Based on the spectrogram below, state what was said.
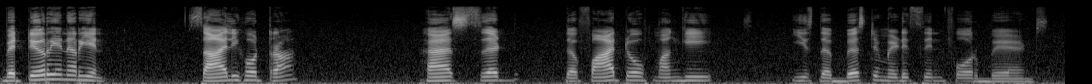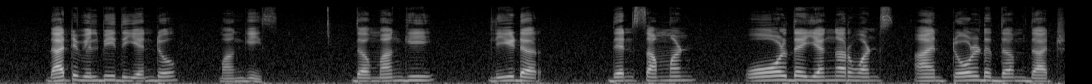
veterinarian Salihotra has said the fat of monkey is the best medicine for burns. That will be the end of monkeys. The monkey leader then summoned all the younger ones and told them that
